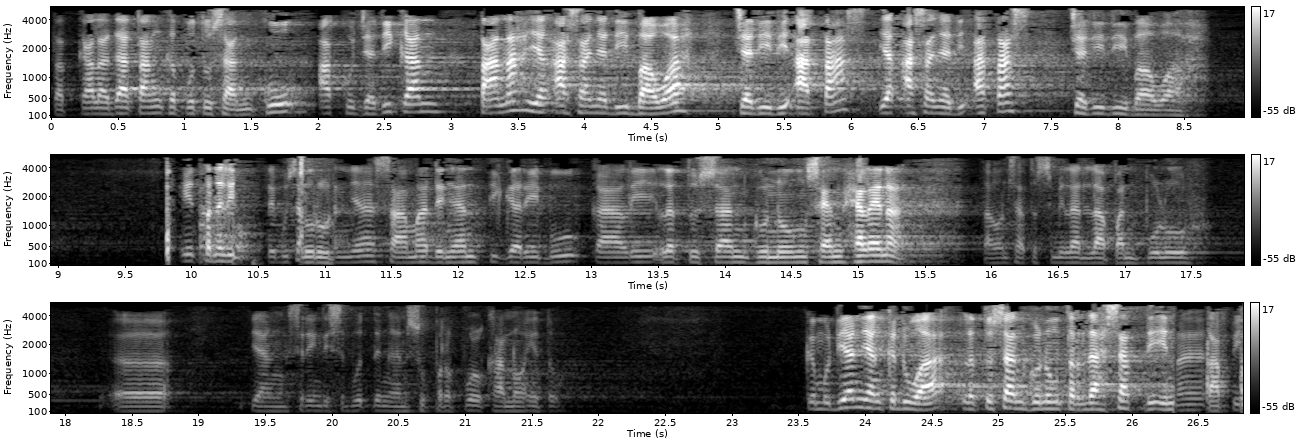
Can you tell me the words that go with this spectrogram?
Tatkala datang keputusanku, aku jadikan tanah yang asalnya di bawah jadi di atas, yang asalnya di atas jadi di bawah. Itu penelitian seluruhnya sama dengan 3000 kali letusan gunung Saint Helena tahun 1980 eh, yang sering disebut dengan super vulkano itu. Kemudian yang kedua, letusan gunung terdahsyat di Indonesia tapi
